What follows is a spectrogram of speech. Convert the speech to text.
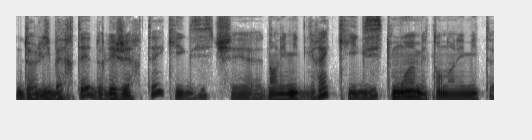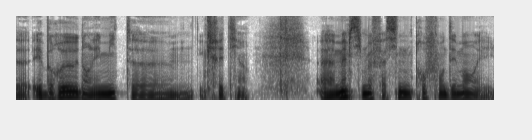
de liberté, de légèreté qui existe chez, dans les mythes grecs, qui existe moins, mettons, dans les mythes euh, hébreux, dans les mythes euh, chrétiens. Euh, même s'ils me fascinent profondément. Et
